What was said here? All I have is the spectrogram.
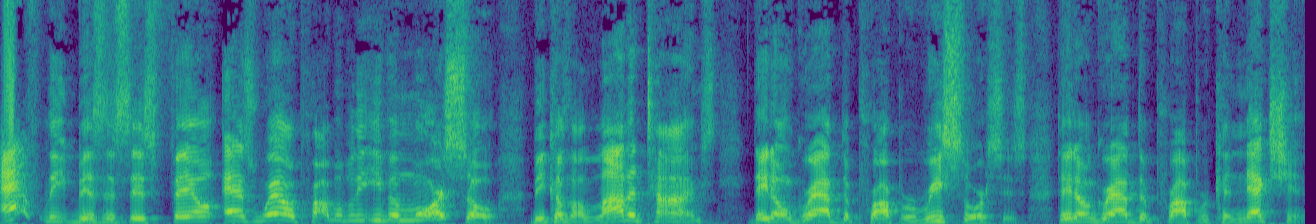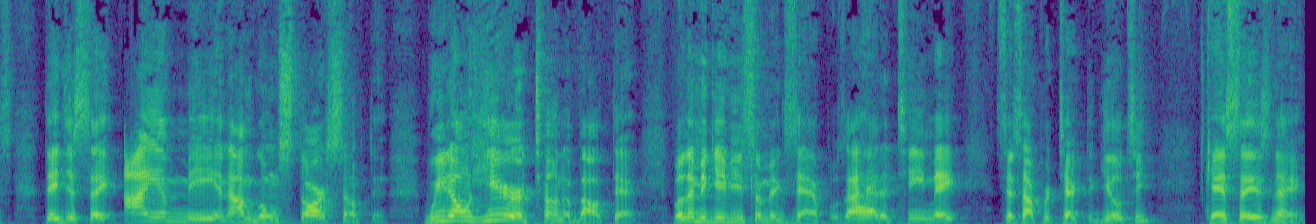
athlete businesses fail as well, probably even more so, because a lot of times they don't grab the proper resources. They don't grab the proper connections. They just say, I am me and I'm going to start something. We don't hear a ton about that. But let me give you some examples. I had a teammate, since I protect the guilty, can't say his name.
